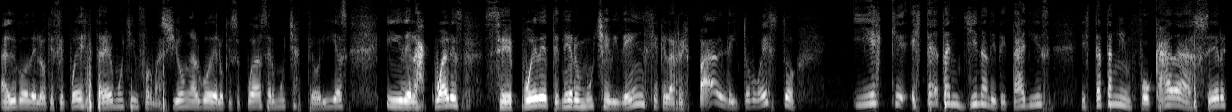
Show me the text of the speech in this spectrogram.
algo de lo que se puede extraer mucha información, algo de lo que se puede hacer muchas teorías y de las cuales se puede tener mucha evidencia que la respalde y todo esto. Y es que está tan llena de detalles, está tan enfocada a hacer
